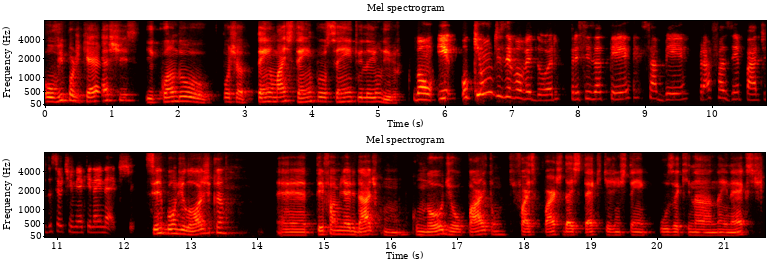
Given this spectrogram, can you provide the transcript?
ouvir podcasts e quando, poxa, tenho mais tempo, eu sento e leio um livro. Bom, e o que um desenvolvedor precisa ter, saber para fazer parte do seu time aqui na Inext? Ser bom de lógica, é, ter familiaridade com, com Node ou Python, que faz parte da stack que a gente tem usa aqui na, na Inext,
